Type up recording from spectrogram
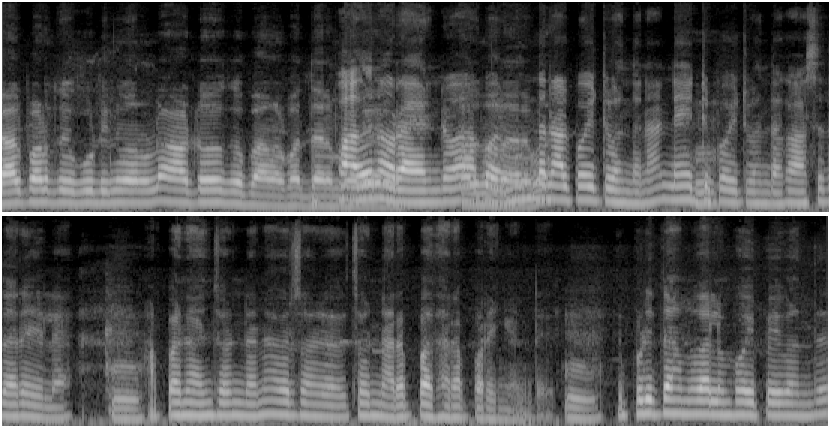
யாழ்ப்பாணத்துக்கு கூட்டின்னு வரணும்னா ஆட்டோவுக்கு கேட்பாங்க பத்தாயிரம். பதினோராயிரம் ரூபா முந்த நாள் போயிட்டு வந்தேனா நேற்று போயிட்டு வந்த காசு தரையில. அப்போ நான் சொன்னேன்னா அவர் சொன்ன சொன்னார் எப்போ தரப்போறீங்கன்ட்டு. ம். இப்படி தான் முதல்ல போய் போய் வந்து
